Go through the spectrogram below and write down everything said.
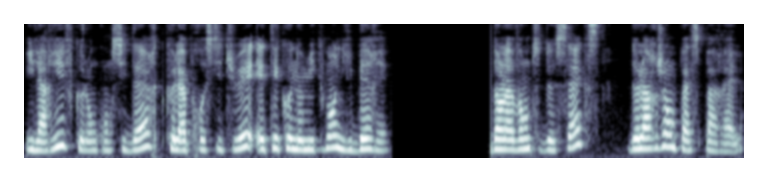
Il arrive que l'on considère que la prostituée est économiquement libérée, dans la vente de sexe, de l'argent passe par elle.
